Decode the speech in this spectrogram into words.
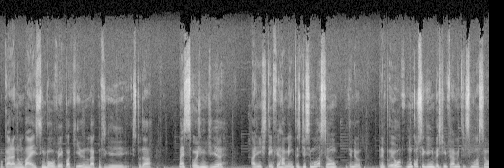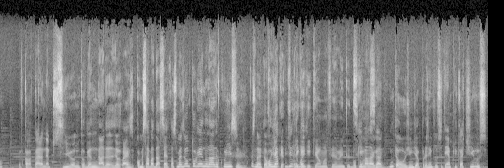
o cara não vai se envolver com aquilo e não vai conseguir estudar. Mas hoje em dia, a gente tem ferramentas de simulação, entendeu? Por exemplo, eu não conseguia investir em ferramentas de simulação. Eu ficava, cara, não é possível, eu não tô ganhando nada. Eu começava a dar certo, assim, mas eu não tô ganhando nada com isso. Mas não, então eu vou explica, já. Explica vou, o que é uma ferramenta de vou queimar simulação. largado. Então, hoje em dia, por exemplo, você tem aplicativos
